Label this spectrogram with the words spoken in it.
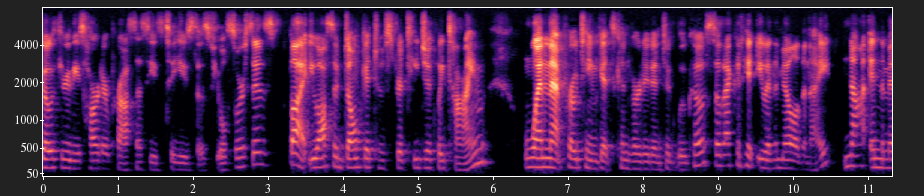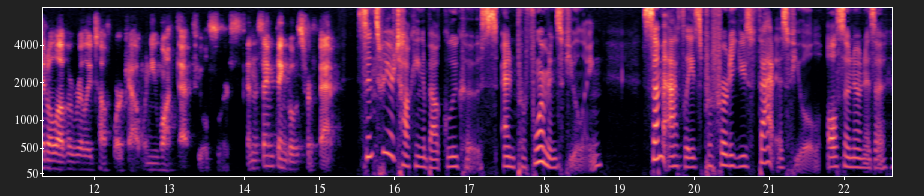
go through these harder processes to use those fuel sources? But you also don't get to strategically time when that protein gets converted into glucose. So that could hit you in the middle of the night not in the middle of a really tough workout when you want that fuel source. And the same thing goes for fat since we are talking about glucose and performance fueling some athletes prefer to use fat as fuel, also known as a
